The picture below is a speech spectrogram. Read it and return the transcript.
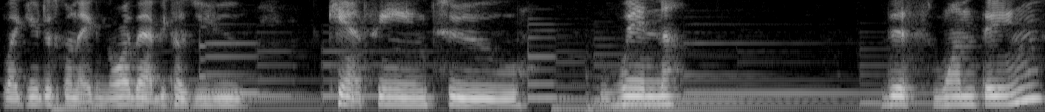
Like you're just going to ignore that because you can't seem to win this one thing?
